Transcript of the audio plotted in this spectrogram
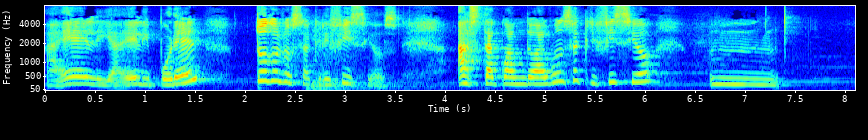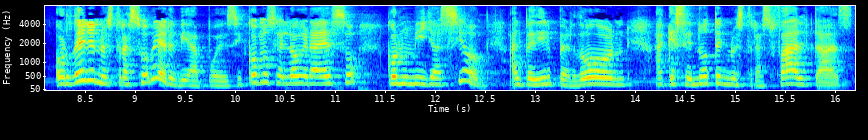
a Él y a Él, y por Él todos los sacrificios, hasta cuando algún sacrificio mm, ordene nuestra soberbia, pues. ¿Y cómo se logra eso? Con humillación, al pedir perdón, a que se noten nuestras faltas,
